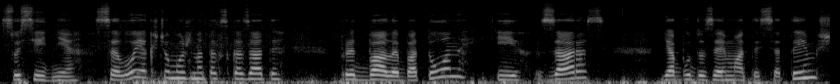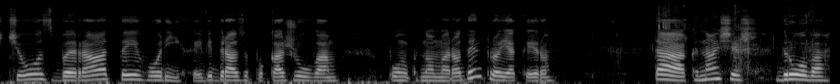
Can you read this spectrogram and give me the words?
сусіднє село, якщо можна так сказати. Придбали батон, і зараз я буду займатися тим, що збирати горіхи. Відразу покажу вам пункт номер один, про який. Так, наші ж дрова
